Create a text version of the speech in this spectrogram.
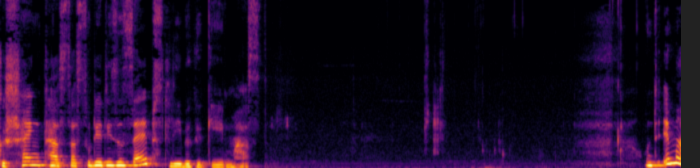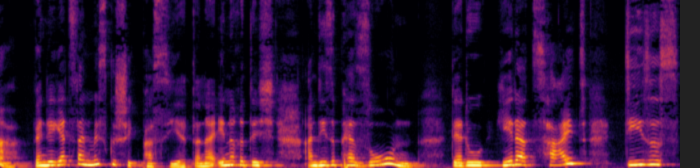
geschenkt hast, dass du dir diese Selbstliebe gegeben hast. Und immer, wenn dir jetzt ein Missgeschick passiert, dann erinnere dich an diese Person, der du jederzeit dieses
